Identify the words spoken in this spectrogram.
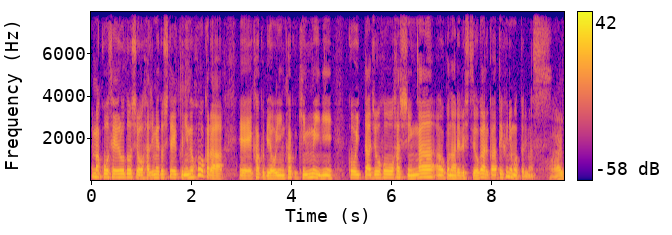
まあ、厚生労働省をはじめとして国の方から、えー、各病院、各勤務医にこういった情報発信が行われる必要があるかというふうに思っております。はい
